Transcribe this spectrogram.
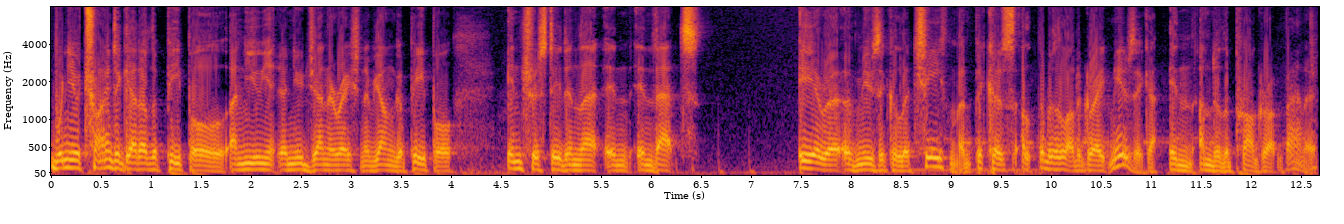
when you're trying to get other people, a new a new generation of younger people, interested in that in in that era of musical achievement because uh, there was a lot of great music in under the prog rock banner.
